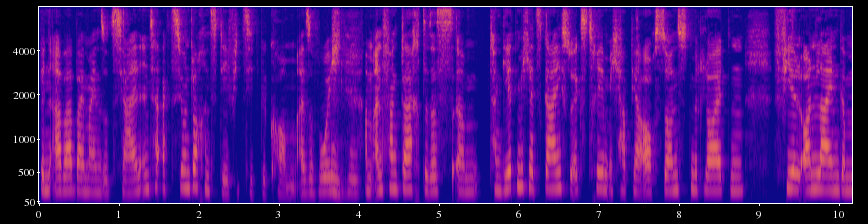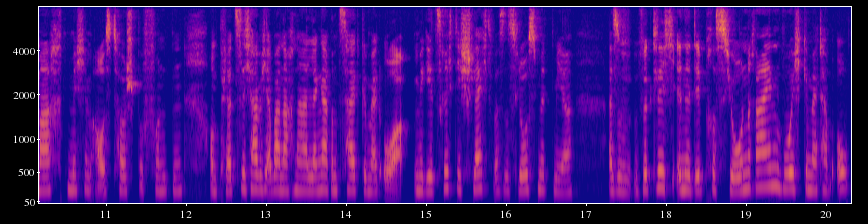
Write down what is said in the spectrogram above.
bin aber bei meinen sozialen Interaktionen doch ins Defizit gekommen. Also wo ich mhm. am Anfang dachte, das ähm, tangiert mich jetzt gar nicht so extrem. Ich habe ja auch sonst mit Leuten viel online gemacht, mich im Austausch befunden. Und plötzlich habe ich aber nach einer längeren Zeit gemerkt, oh, mir geht's richtig schlecht, was ist los mit mir? Also wirklich in eine Depression rein, wo ich gemerkt habe, oh,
